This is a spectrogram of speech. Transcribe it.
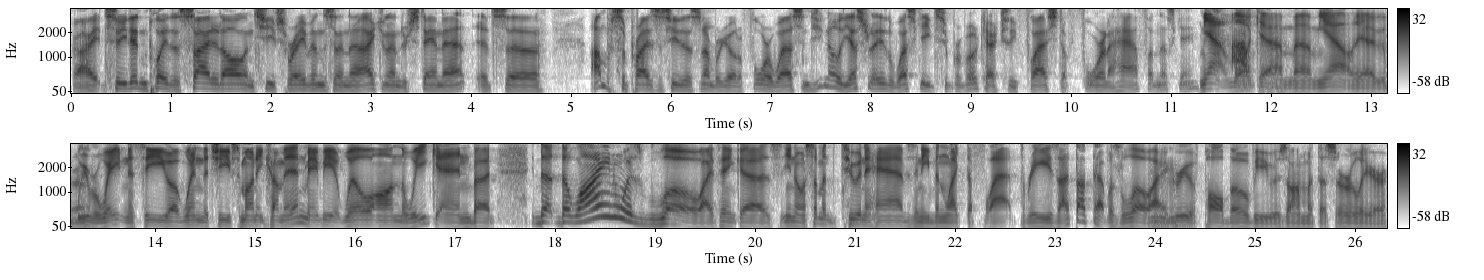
All right, so you didn't play the side at all in Chiefs Ravens, and uh, I can understand that. It's uh, I'm surprised to see this number go to four, Wes. And do you know yesterday the Westgate Superbook actually flashed a four and a half on this game? Yeah, look, um, um, yeah, yeah right. we were waiting to see uh, when the Chiefs' money come in. Maybe it will on the weekend, but the the line was low. I think as you know, some of the two and a halves and even like the flat threes. I thought that was low. Mm-hmm. I agree with Paul Bovi, who was on with us earlier,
